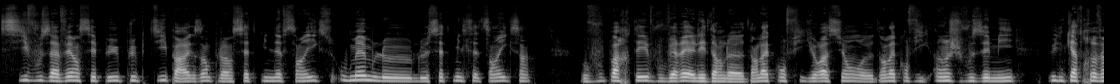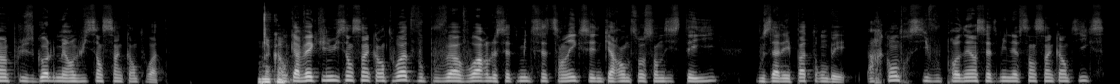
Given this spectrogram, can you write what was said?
Si vous avez un CPU plus petit, par exemple un 7900X ou même le, le 7700X, hein, vous partez, vous verrez, elle est dans, le- dans la configuration, dans la config 1, je vous ai mis une 80 plus Gold, mais en 850 watts. D'accord. Donc avec une 850 watts, vous pouvez avoir le 7700X et une 4070 Ti, vous n'allez pas tomber. Par contre, si vous prenez un 7950X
